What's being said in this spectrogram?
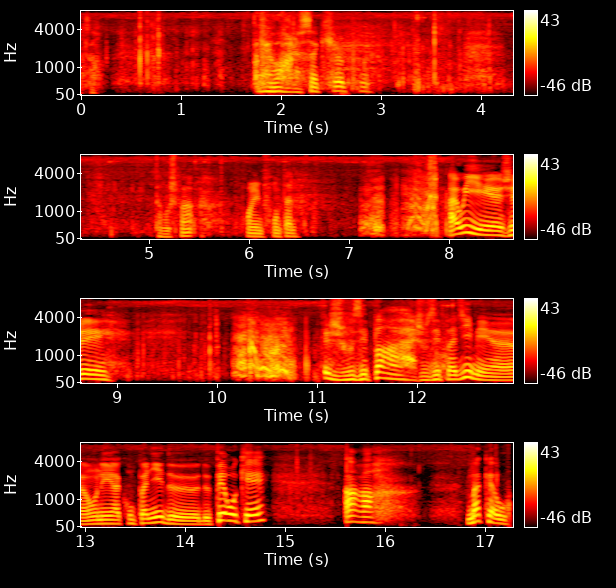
Attends. Va voir le sac. Attends, bouge pas. Prends une frontale. Ah oui, euh, j'ai. Je vous ai pas, je vous ai pas dit, mais euh, on est accompagné de, perroquets, haras, macao.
